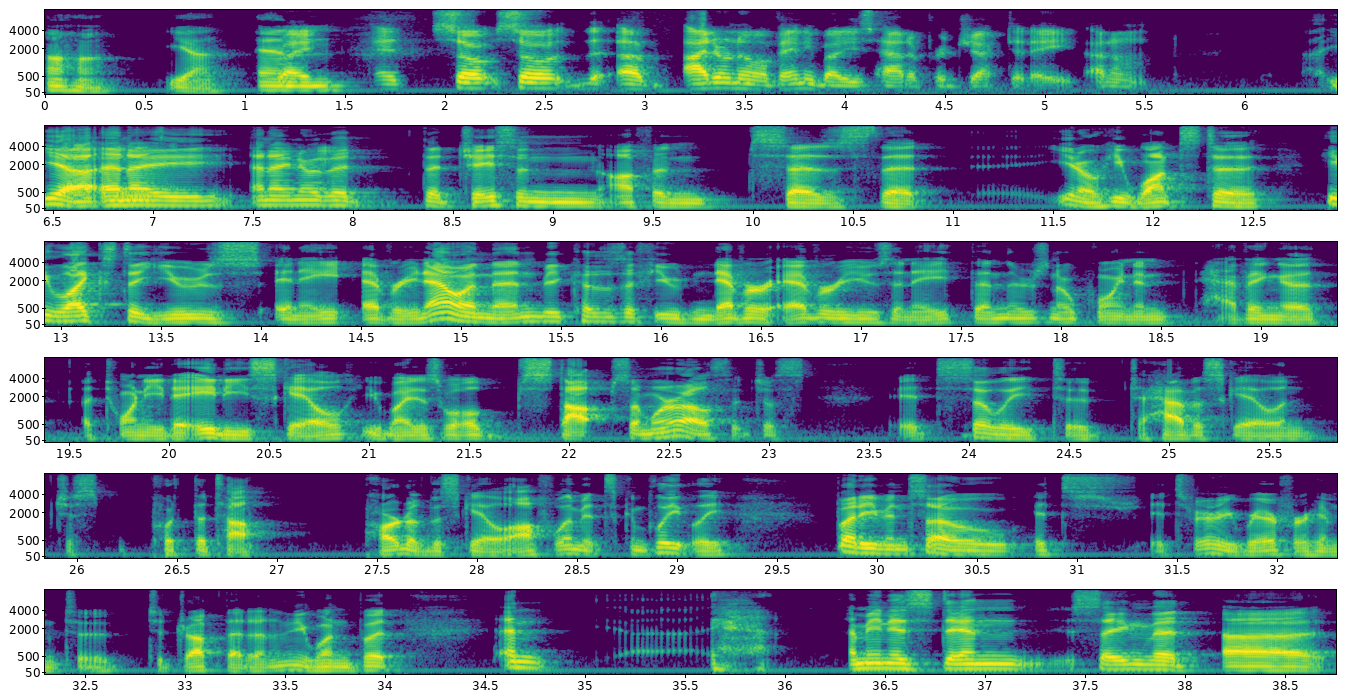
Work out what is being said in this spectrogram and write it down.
uh huh, yeah, and right. And so so uh, I don't know if anybody's had a projected eight. I don't. Yeah, and I and I know that that Jason often says that you know he wants to he likes to use an eight every now and then because if you never ever use an eight, then there's no point in having a, a twenty to eighty scale. You might as well stop somewhere else. It just it's silly to to have a scale and just put the top part of the scale off limits completely. But even so, it's it's very rare for him to to drop that on anyone. But and uh, I mean, is Dan saying that uh,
